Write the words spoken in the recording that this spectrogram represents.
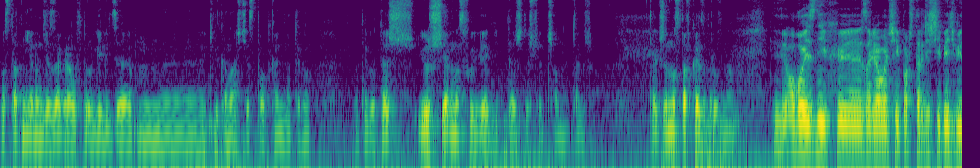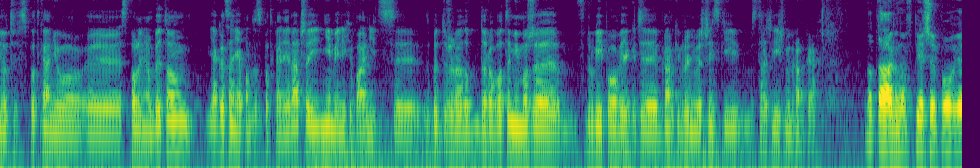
w ostatniej rundzie zagrał w drugiej lidze mm, kilkanaście spotkań, dlatego, dlatego też już jak na swój wiek też doświadczony. Także, także no stawka jest wyrównana. Y, Oboje z nich y, zagrało dzisiaj po 45 minut w spotkaniu y, z Polonią Bytom. Jak ocenia Pan to spotkanie? Raczej nie mieli chyba nic zbyt dużo do, do roboty, mimo że w drugiej połowie, gdzie bramki bronił Leszczyński, straciliśmy bramkę. No tak, no w pierwszej połowie,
